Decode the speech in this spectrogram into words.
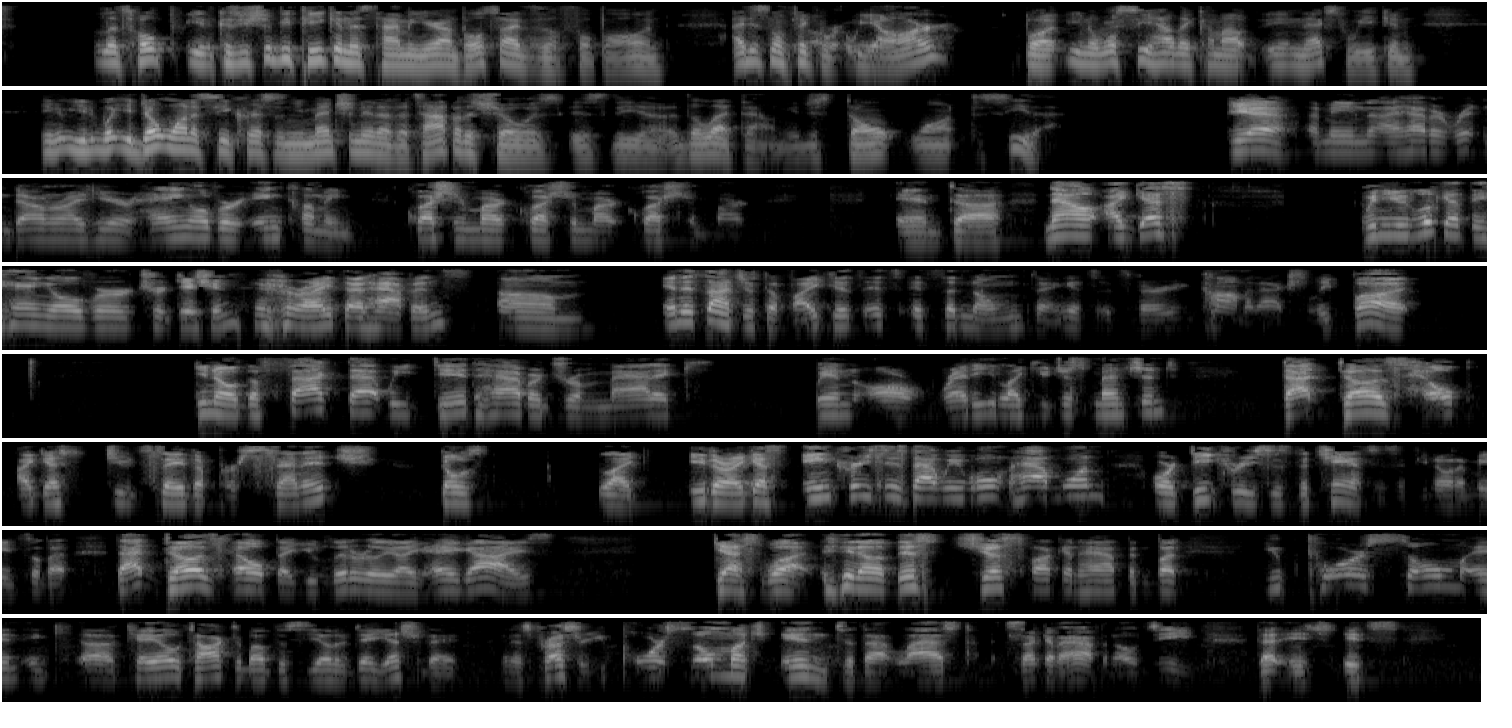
let's hope you know because you should be peaking this time of year on both sides of the football, and I just don't think we're, we are. But you know, we'll see how they come out in next week. And you know, you, what you don't want to see, Chris, and you mentioned it at the top of the show, is is the uh, the letdown. You just don't want to see that. Yeah, I mean, I have it written down right here. Hangover incoming? Question mark? Question mark? Question mark? And uh, now, I guess when you look at the hangover tradition, right, that happens, um, and it's not just a bike. It's it's it's a known thing. It's it's very common actually. But you know, the fact that we did have a dramatic win already, like you just mentioned, that does help. I guess you'd say the percentage goes like either I guess increases that we won't have one or decreases the chances, if you know what I mean. So that that does help that you literally like, hey guys, guess what? You know, this just fucking happened. But you pour so much, and, and uh, KO talked about this the other day, yesterday, in his presser. You pour so much into that last second half in OT that it's, it's,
